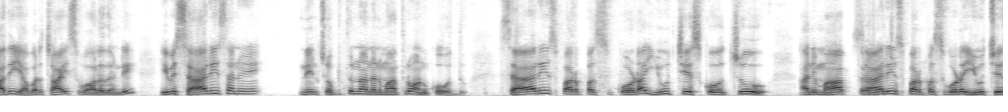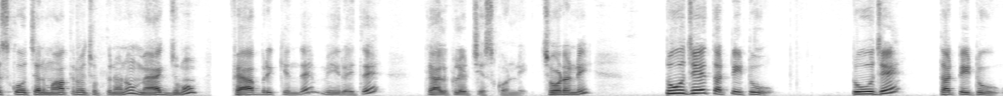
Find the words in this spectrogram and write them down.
అది ఎవరి చాయిస్ వాళ్ళదండి. ఇవి శారీస్ అని నేను చెబుతున్నానని మాత్రం అనుకోవద్దు. శారీస్ పర్పస్ కూడా యూజ్ చేసుకోవచ్చు. అని మా శారీస్ పర్పస్ కూడా యూజ్ చేసుకోవచ్చు అని మాత్రమే చెప్తున్నాను. మ్యాక్సిమం ఫ్యాబ్రిక్ కిందే మీరైతే క్యాలిక్యులేట్ చేసుకోండి. చూడండి. Two J thirty two. Two J thirty two.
